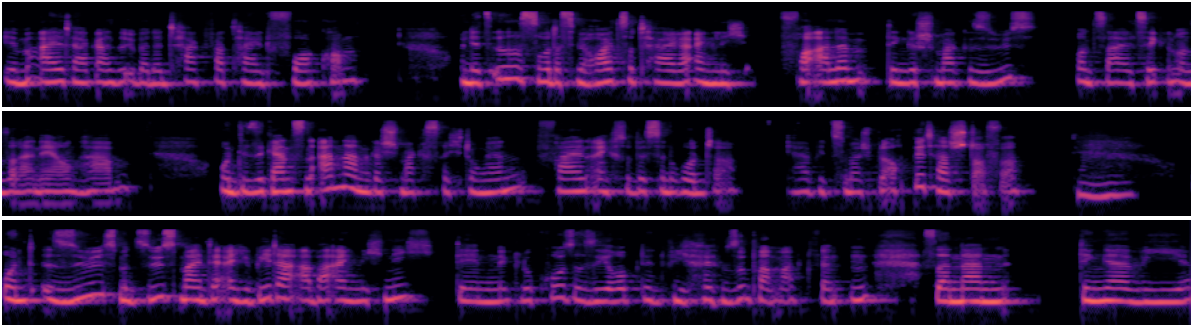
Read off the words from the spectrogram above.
im Alltag, also über den Tag verteilt, vorkommen. Und jetzt ist es so, dass wir heutzutage eigentlich vor allem den Geschmack süß und salzig in unserer Ernährung haben. Und diese ganzen anderen Geschmacksrichtungen fallen eigentlich so ein bisschen runter. Ja, wie zum Beispiel auch Bitterstoffe. Mhm. Und süß, mit süß meint der Ayurveda aber eigentlich nicht den Glukosesirup, den wir im Supermarkt finden, sondern Dinge wie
